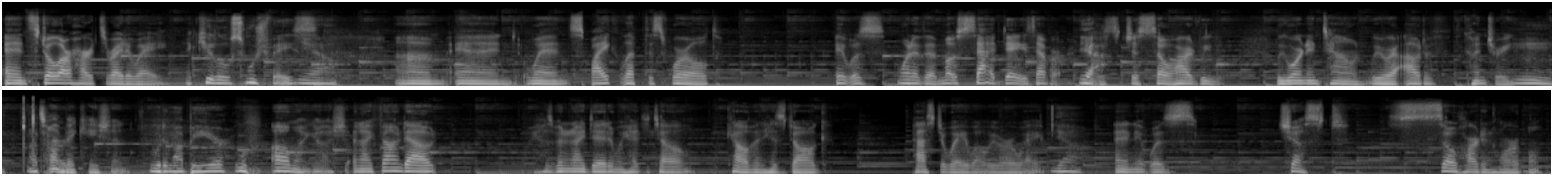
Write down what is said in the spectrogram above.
and stole our hearts right away. A cute little smoosh face. Yeah. Um, and when Spike left this world, it was one of the most sad days ever. Yeah. It was just so hard. We we weren't in town. We were out of the country Mm, that's on hard. vacation. Would it not be here? Oof. Oh my gosh. And I found out my husband and I did and we had to tell Calvin his dog passed away while we were away. Yeah. And it was just so hard and horrible.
